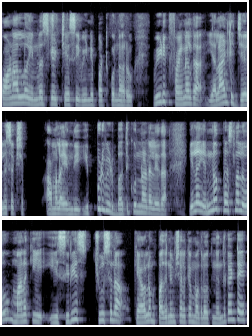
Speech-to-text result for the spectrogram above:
కోణాల్లో ఇన్వెస్టిగేట్ చేసి వీడిని పట్టుకున్నారు? వీడికి ఫైనల్గా ఎలాంటి జైలు శిక్ష అమలైంది. ఇప్పుడు వీడు బతికున్నాడా లేదా? ఇలా ఎన్నో ప్రశ్నలు మనకి ఈ సిరీస్ చూసిన కేవలం పది నిమిషాలకే మొదలవుతుంది. ఎందుకంటే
